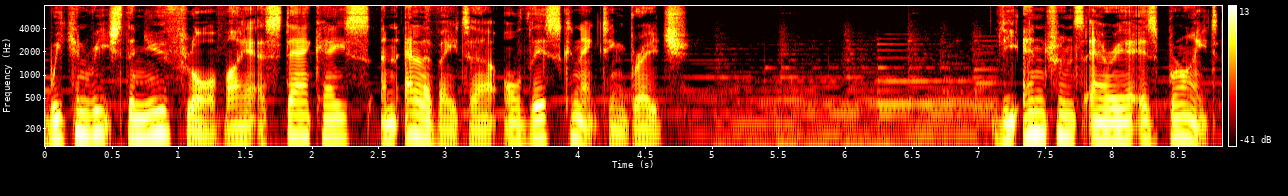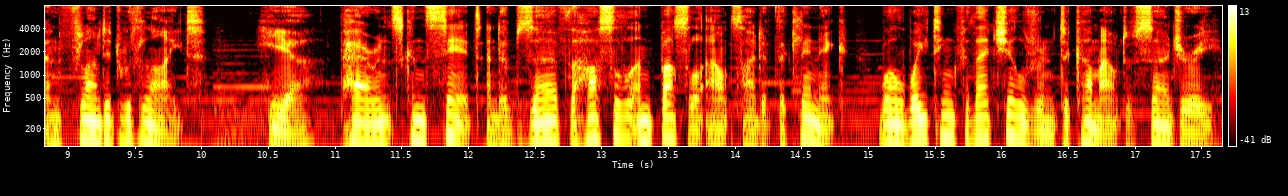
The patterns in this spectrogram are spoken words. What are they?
we can reach the new floor via a staircase, an elevator or this connecting bridge. The entrance area is bright and flooded with light. Here, parents can sit and observe the hustle and bustle outside of the clinic while waiting for their children to come out of surgery.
